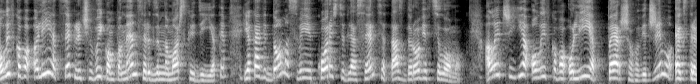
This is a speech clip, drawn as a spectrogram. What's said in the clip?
Оливкова олія це ключовий компонент середземноморської дієти, яка відома своєю користю для серця та здоров'я в цілому. Але чи є оливкова олія першого віджиму екстра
